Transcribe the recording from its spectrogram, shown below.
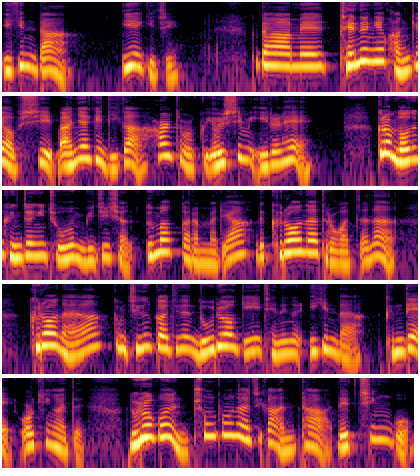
이긴다. 이 얘기지. 그 다음에 재능에 관계없이 만약에 네가 work 열심히 일을 해. 그럼 너는 굉장히 좋은 뮤지션, 음악가란 말이야. 근데 그러나 들어갔잖아. 그러나야. 그럼 지금까지는 노력이 재능을 이긴다야. 근데 hard. 노력은 충분하지가 않다. 내 친구.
